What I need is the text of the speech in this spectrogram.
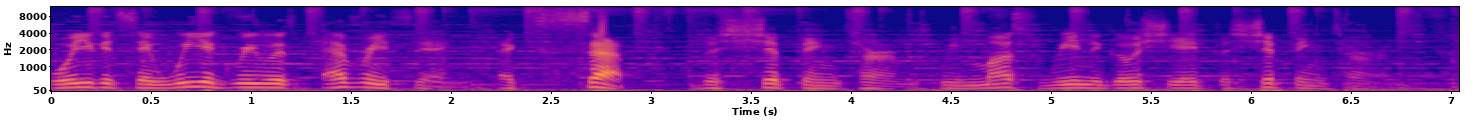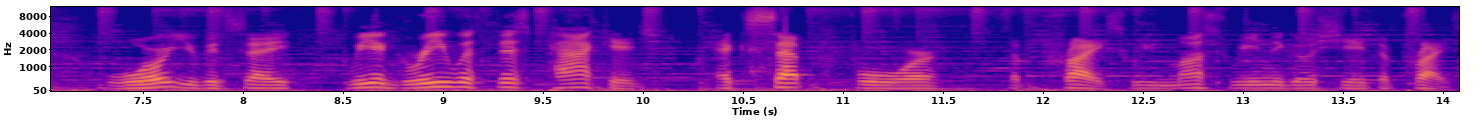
Or you could say, we agree with everything except the shipping terms. We must renegotiate the shipping terms. Or you could say, we agree with this package except for the price. We must renegotiate the price.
